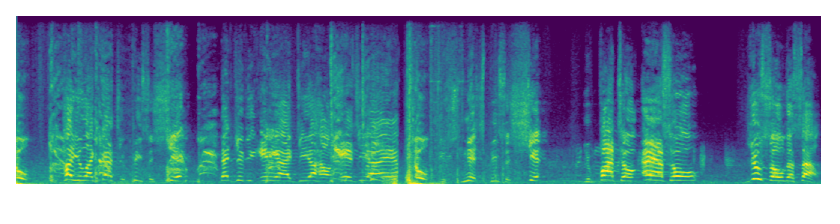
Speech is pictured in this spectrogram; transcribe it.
Oh, how you like that, you piece of shit? That give you any idea how edgy I am? Oh, you snitch piece of shit! You vato asshole! You sold us out!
